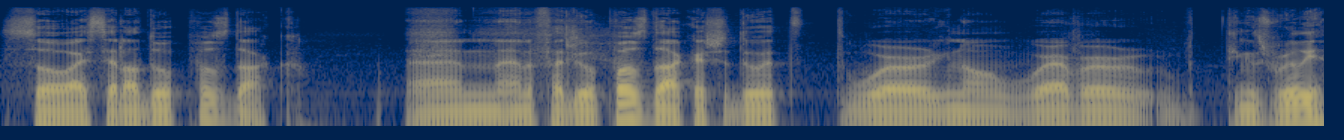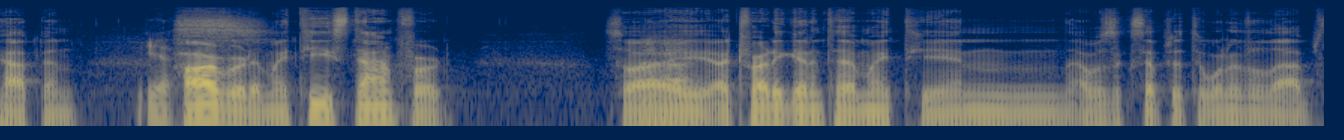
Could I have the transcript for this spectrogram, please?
So I said, I'll do a postdoc. And, and if I do a postdoc, I should do it where you know wherever things really happen. Yes. Harvard, MIT, Stanford. So Uh-huh. I, I tried to get into MIT and I was accepted to one of the labs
